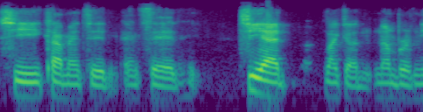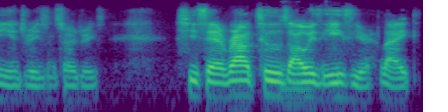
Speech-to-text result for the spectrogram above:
she commented and said she had like a number of knee injuries and surgeries. She said round two is Mhm. always easier. Like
